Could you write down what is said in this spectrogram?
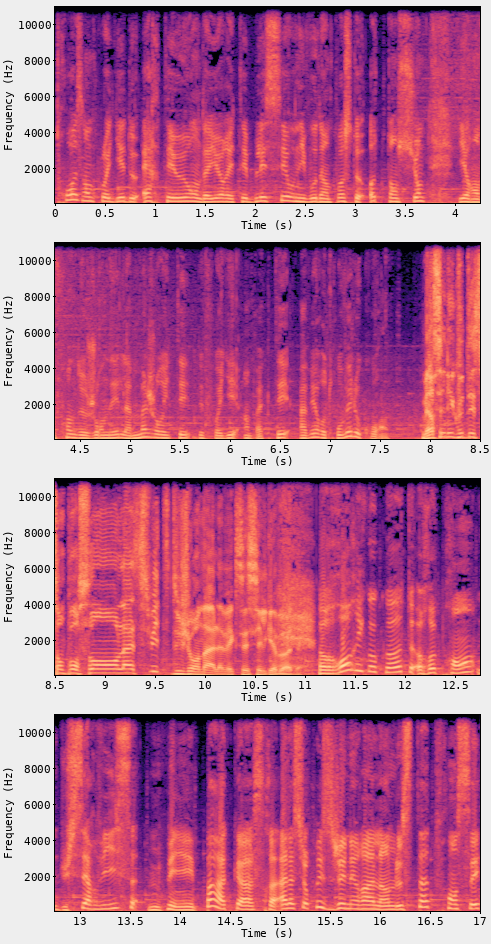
Trois employés de RTE ont d'ailleurs été blessés au niveau d'un poste haute tension. Hier en fin de journée, la majorité des foyers impactés avaient retrouvé le courant. Merci d'écouter 100%, la suite du journal avec Cécile Gabod. Rory Cocotte reprend du service, mais pas à Castres. À la surprise générale, hein, le Stade français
